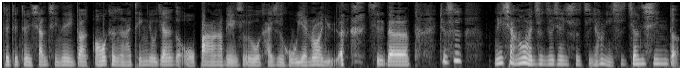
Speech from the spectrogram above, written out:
对对对，想起那一段，哦，我可能还停留在那个欧巴那边，所以我开始胡言乱语了。是的，就是你想要完成这件事，只要你是真心的。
